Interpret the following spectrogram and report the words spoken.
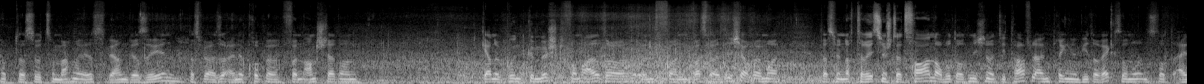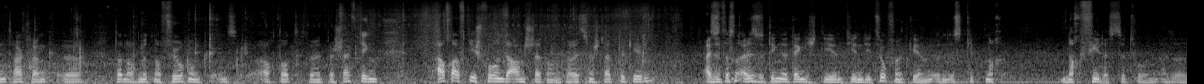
Ob das so zu machen ist, werden wir sehen. Dass wir also eine Gruppe von Arnstädtern, gerne bunt gemischt vom Alter und von was weiß ich auch immer, dass wir nach Theresienstadt fahren, aber dort nicht nur die Tafel anbringen und wieder weg, sondern uns dort einen Tag lang äh, dann auch mit einer Führung uns auch dort damit beschäftigen auch auf die Spuren der Arnstädter und Theresienstadt begeben. Also das sind alles so Dinge, denke ich, die, die in die Zukunft gehen. Und es gibt noch, noch vieles zu tun. Also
